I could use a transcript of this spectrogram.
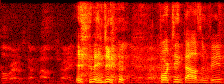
Colorado's got mountains, right? they do. 14,000 feet.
